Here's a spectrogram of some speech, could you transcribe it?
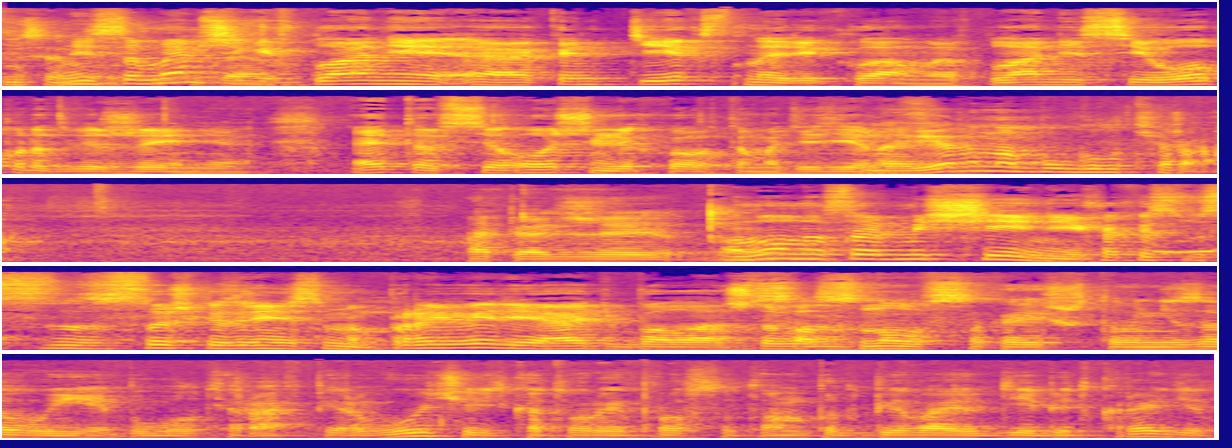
Не СММщики да. в плане э, контекстной рекламы, в плане SEO продвижения. Это все очень легко автоматизировать. Наверное, бухгалтера. Опять же... Оно на совмещении, как и с, с точки зрения SMM, проверять баланс. Чтобы... Сосновская, что низовые бухгалтера в первую очередь, которые просто там подбивают дебет-кредит.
